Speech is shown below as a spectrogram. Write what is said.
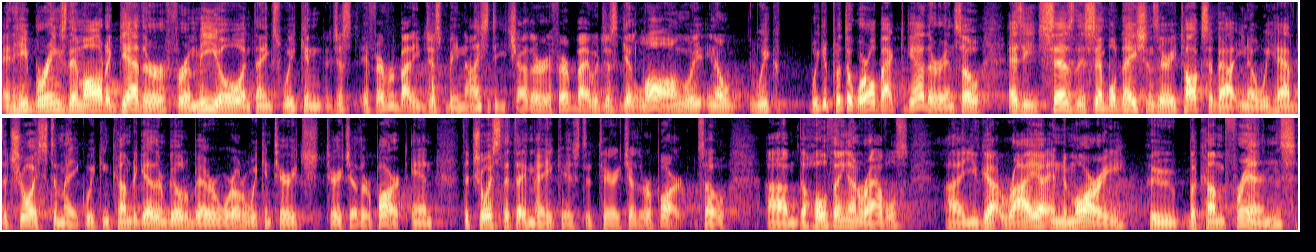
and he brings them all together for a meal and thinks we can just, if everybody just be nice to each other, if everybody would just get along, we, you know, we we could put the world back together. And so, as he says the assembled nations there, he talks about, you know, we have the choice to make. We can come together and build a better world, or we can tear each, tear each other apart. And the choice that they make is to tear each other apart. So, um, the whole thing unravels. Uh, you've got Raya and namaari who become friends,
